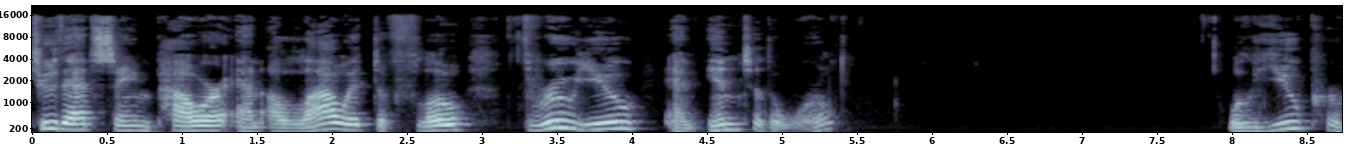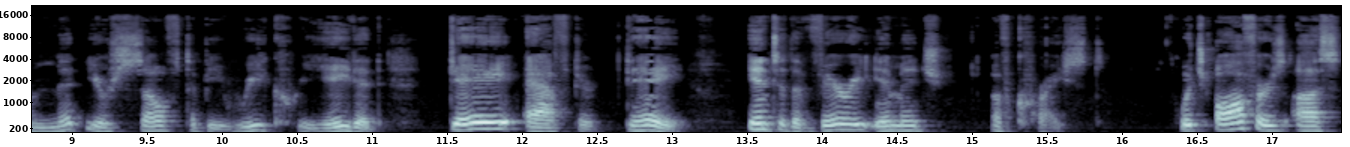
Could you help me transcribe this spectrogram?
to that same power and allow it to flow through you and into the world? Will you permit yourself to be recreated day after day into the very image of Christ, which offers us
